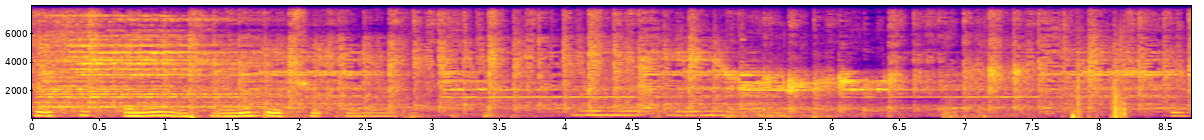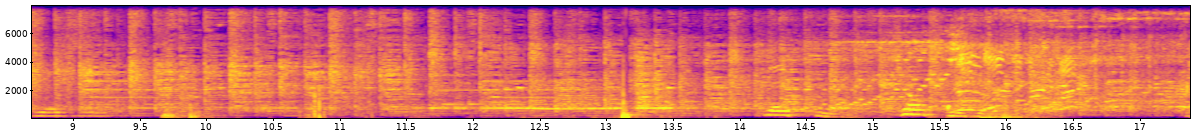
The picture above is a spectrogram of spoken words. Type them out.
Sessiz olamazsın. Video çekiyorum. Çok güzel. Çok güzel. Ya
